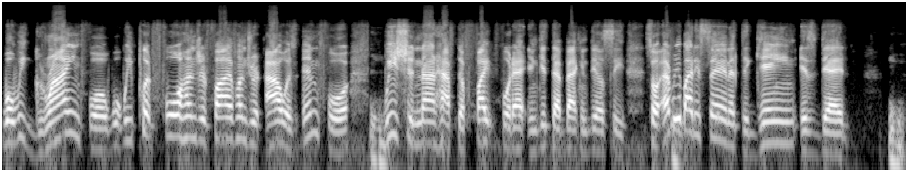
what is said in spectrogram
what we grind for, what we put 400, 500 hours in for, Mhm. we should not have to fight for that and get that back in DLC. So everybody's saying that the game is dead, Mhm.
